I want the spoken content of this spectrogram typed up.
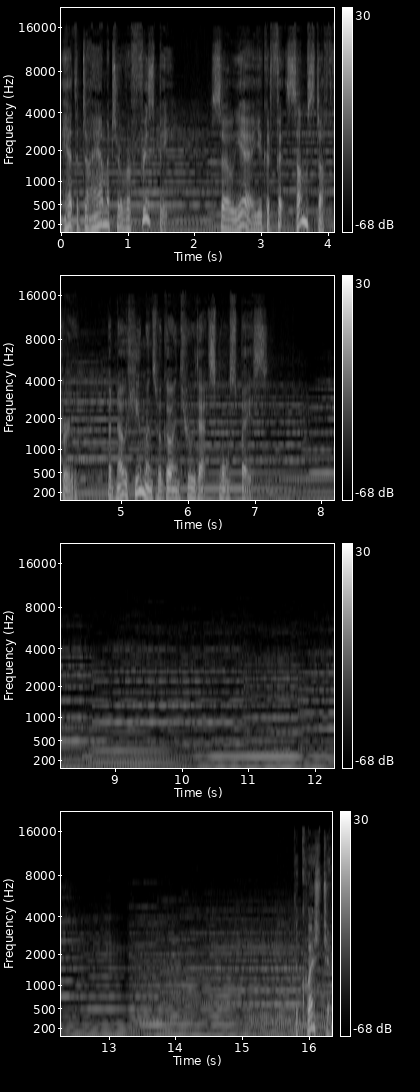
It had the diameter of a frisbee. So, yeah, you could fit some stuff through, but no humans were going through that small space. The question,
